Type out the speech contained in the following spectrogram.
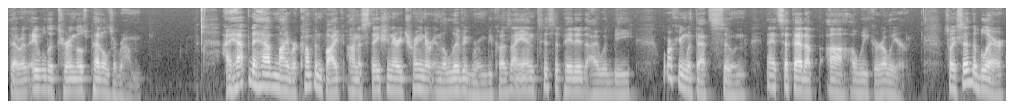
that I was able to turn those pedals around. I happened to have my recumbent bike on a stationary trainer in the living room because I anticipated I would be working with that soon. And I had set that up uh, a week earlier. So I said to Blair,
